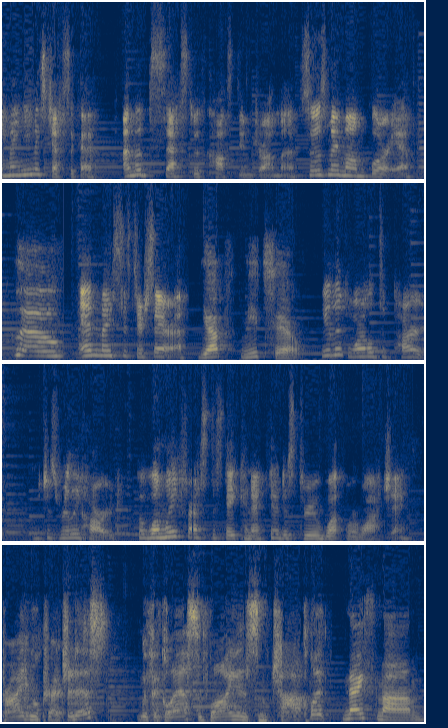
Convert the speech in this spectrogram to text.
my name is Jessica. I'm obsessed with costume drama. So is my mom, Gloria. Hello. And my sister, Sarah. Yep, me too. We live worlds apart, which is really hard. But one way for us to stay connected is through what we're watching. Pride and Prejudice with a glass of wine and some chocolate. Nice, Mom.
